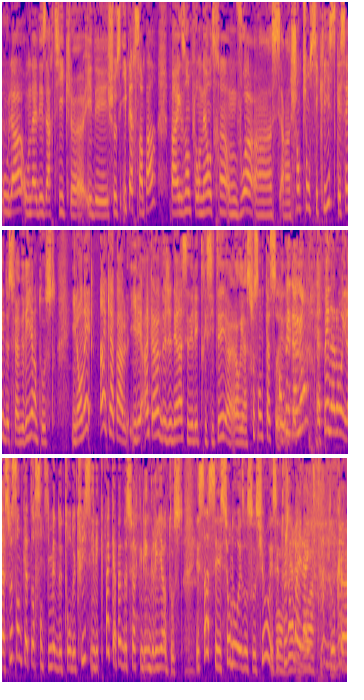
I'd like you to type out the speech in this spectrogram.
où là, on a des articles et des choses hyper sympas. Par exemple, on est en train, on voit un, un champion cycliste qui essaye de se faire griller un toast. Il en est incapable. Il est incapable de générer assez d'électricité. Alors, il a 64 En pédalant En pédalant, il a 74 cm de tour de cuisse. Il est pas capable de se faire griller un toast. Et ça, c'est sur nos réseaux sociaux et c'est Bon, toujours j'irai my light. voir. Donc, euh,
